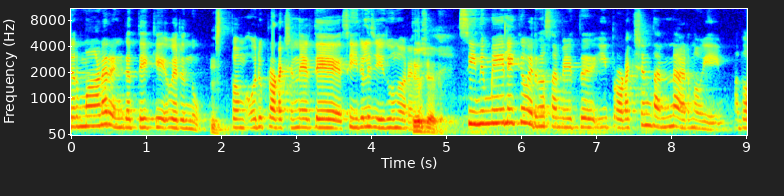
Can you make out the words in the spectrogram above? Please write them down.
നിർമ്മാണ രംഗത്തേക്ക് വരുന്നു. ഇപ്പം ഒരു പ്രൊഡക്ഷൻ നേരത്തെ സീരിയൽ ചെയ്തു എന്ന് പറയുന്നത്. തീർച്ചയായിട്ടും. സിനിമയിലേക്ക് വരുന്ന സമയത്ത് ഈ പ്രൊഡക്ഷൻ തന്നെ ആയിരുന്നോ എയിം അതോ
